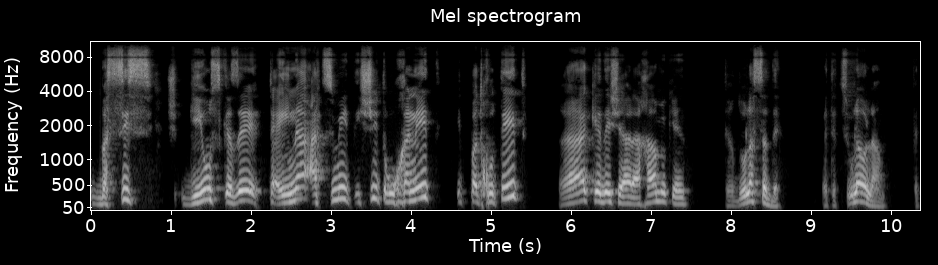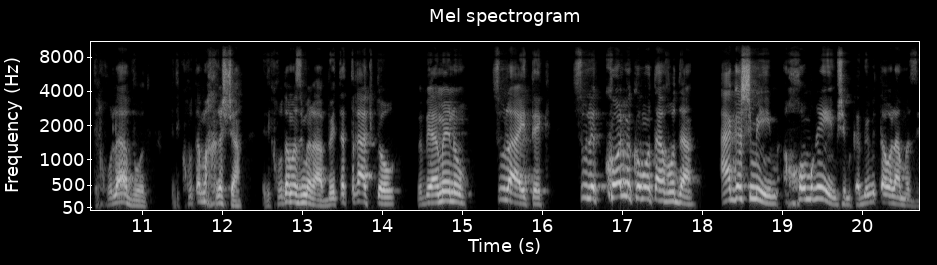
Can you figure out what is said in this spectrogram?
בסיס גיוס כזה, טעינה עצמית, אישית, רוחנית, התפתחותית, רק כדי שלאחר מכן תרדו לשדה ותצאו לעולם ותלכו לעבוד ותיקחו את המחרשה ותיקחו את המזמרה ואת הטרקטור ובימינו צאו להייטק, צאו לכל מקומות העבודה הגשמיים, החומריים שמקדמים את העולם הזה.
